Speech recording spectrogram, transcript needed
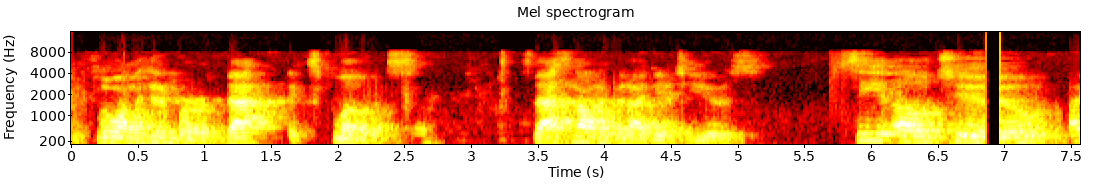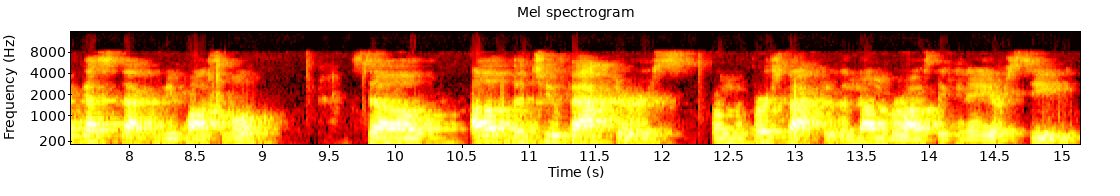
you flew on the Hindenburg, that explodes. So that's not a good idea to use. CO2, I guess that could be possible. So, of the two factors, from the first factor, the number, I was thinking A or C.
